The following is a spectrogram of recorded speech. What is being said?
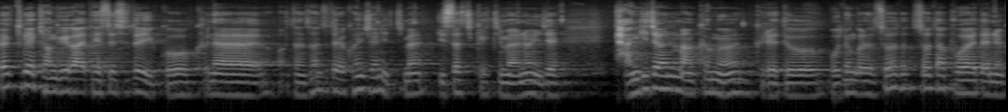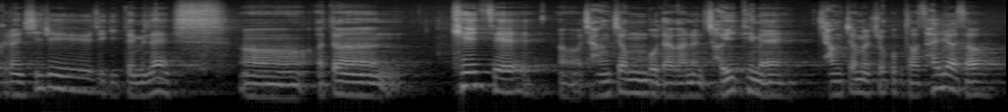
백투백 경기가 됐을 수도 있고 그날 어떤 선수들의 컨디션이 있지만 있었겠지만은 이제 단기전만큼은 그래도 모든 걸 쏟아, 쏟아 부어야 되는 그런 시리즈이기 때문에 어, 어떤 KT의 어, 장점보다는 저희 팀의 장점을 조금 더 살려서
